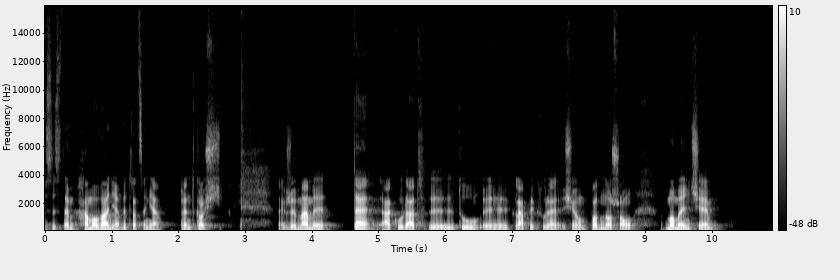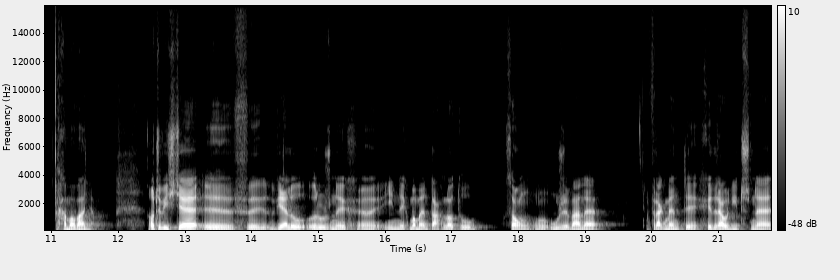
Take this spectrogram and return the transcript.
system hamowania, wytracenia prędkości. Także mamy te akurat y, tu y, klapy, które się podnoszą w momencie hamowania. Oczywiście y, w wielu różnych innych momentach lotu są używane fragmenty hydrauliczne,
